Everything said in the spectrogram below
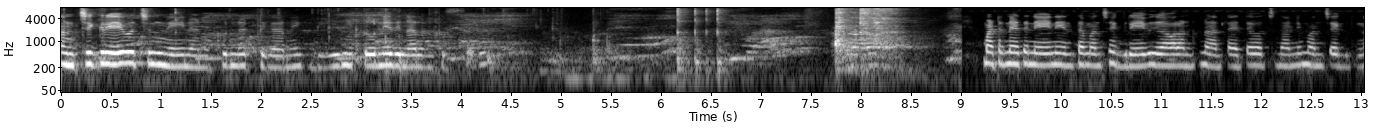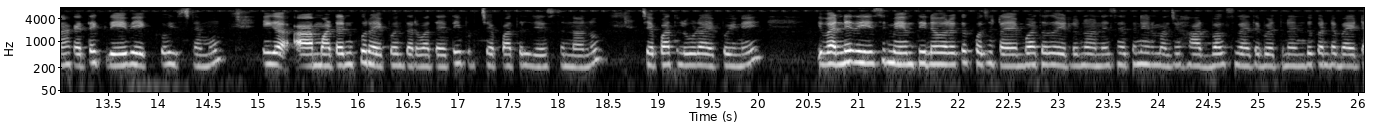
మంచి గ్రేవీ వచ్చింది నేను అనుకున్నట్టుగానే దీనితోనే తినాలనిపిస్తుంది. మటన్ అయితే నేను ఎంత మంచిగా గ్రేవీ కావాలనుకున్నా అట్లయితే వచ్చిందండి. మంచిగా నాకైతే గ్రేవీ ఎక్కువ ఇష్టము. ఇక ఆ మటన్ కూర అయిపోయిన తర్వాత అయితే ఇప్పుడు చపాతీలు చేస్తున్నాను. చపాతీలు కూడా అయిపోయినాయి. ఇవన్నీ తీసి మేము తినే వరకు కొంచెం టైం పడుతుందో ఎట్లనో అనేసి అయితే నేను మంచిగా హాట్ బాక్స్లో అయితే పెడుతున్నాను ఎందుకంటే బయట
